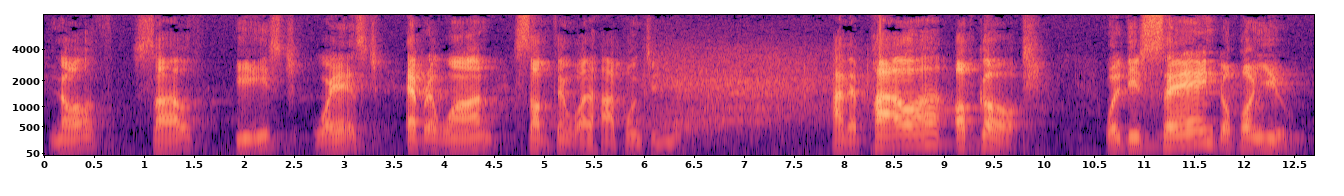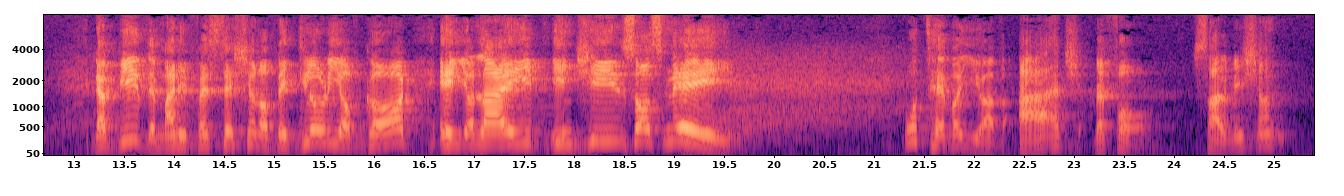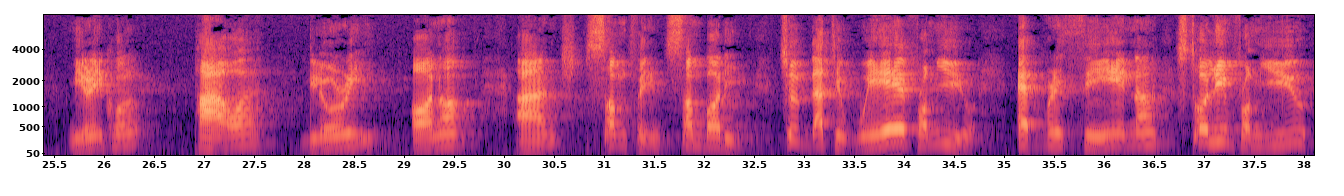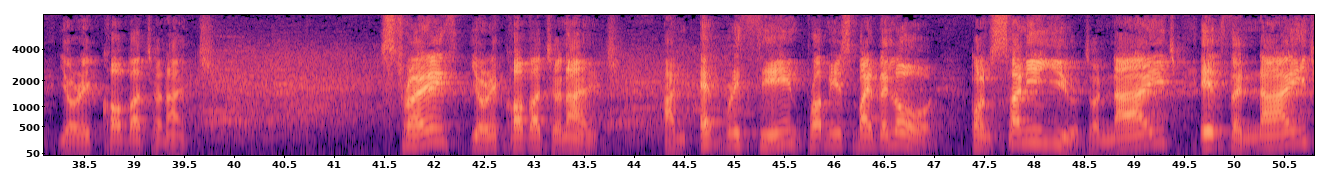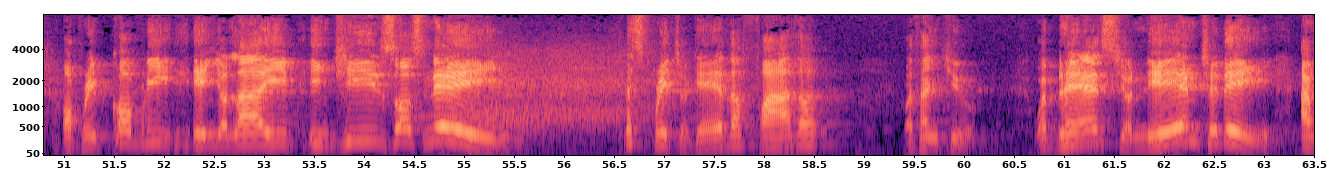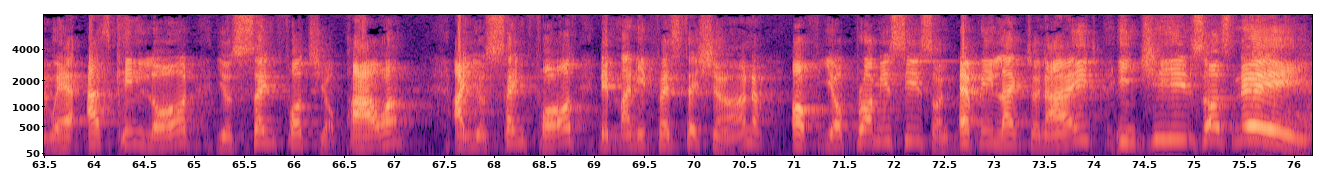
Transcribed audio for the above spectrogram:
North, south, east, west, everyone, something will happen to you. And the power of God will descend upon you. There be the manifestation of the glory of God in your life in Jesus' name. Whatever you have had before, salvation, miracle, power, glory, honor, and something, somebody took that away from you. Everything stolen from you, you recover tonight. Strength, you recover tonight. And everything promised by the Lord concerning you tonight is the night of recovery in your life in Jesus' name. Let's pray together, Father. Well, thank you. We bless your name today. And we're asking, Lord, you send forth your power and you send forth the manifestation of your promises on every life tonight in Jesus' name.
